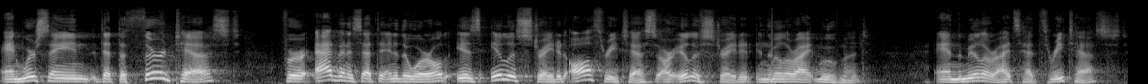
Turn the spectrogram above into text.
And we're saying that the third test for Adventists at the end of the world is illustrated, all three tests are illustrated in the Millerite movement. And the Millerites had three tests.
